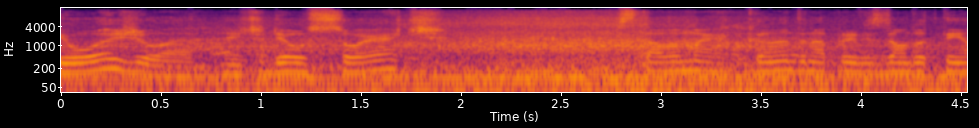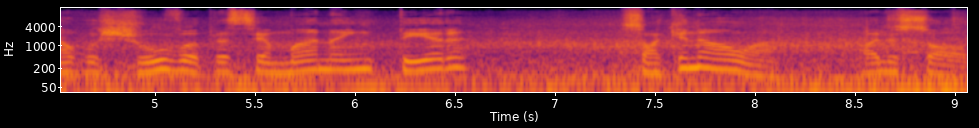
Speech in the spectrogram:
E hoje, ó, a gente deu sorte. Estava marcando na previsão do tempo chuva para semana inteira. Só que não, ó. Olha o sol.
